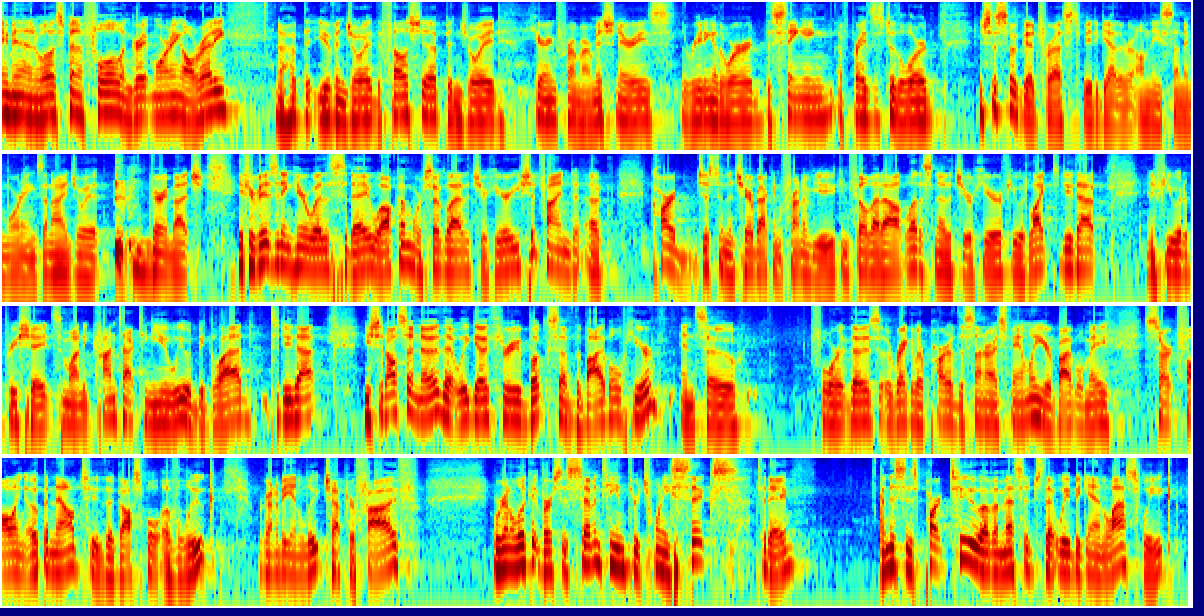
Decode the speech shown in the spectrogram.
Amen. Well, it's been a full and great morning already. And I hope that you've enjoyed the fellowship, enjoyed hearing from our missionaries, the reading of the word, the singing of praises to the Lord. It's just so good for us to be together on these Sunday mornings, and I enjoy it very much. If you're visiting here with us today, welcome. We're so glad that you're here. You should find a card just in the chair back in front of you. You can fill that out. Let us know that you're here if you would like to do that. And if you would appreciate somebody contacting you, we would be glad to do that. You should also know that we go through books of the Bible here, and so for those a regular part of the Sunrise family, your Bible may start falling open now to the Gospel of Luke. We're going to be in Luke chapter 5. We're going to look at verses 17 through 26 today. And this is part two of a message that we began last week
